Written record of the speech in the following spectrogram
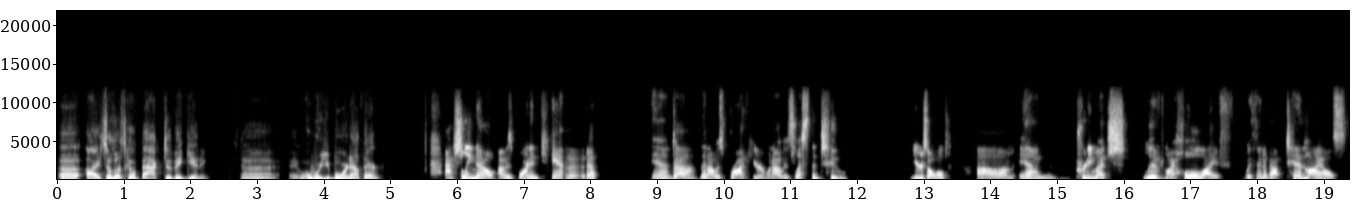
Uh, all right. So let's go back to the beginning. Uh, were you born out there? Actually, no. I was born in Canada. And uh, then I was brought here when I was less than two years old um, and pretty much lived my whole life within about 10 miles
